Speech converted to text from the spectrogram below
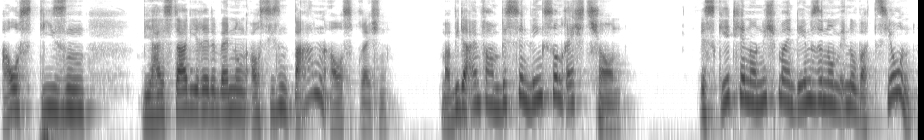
aus diesen, wie heißt da die Redewendung, aus diesen Bahnen ausbrechen. Mal wieder einfach ein bisschen links und rechts schauen. Es geht hier noch nicht mal in dem Sinne um Innovation.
